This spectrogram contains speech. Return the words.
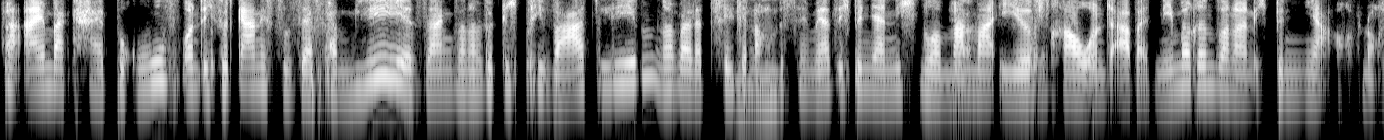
Vereinbarkeit, Beruf und ich würde gar nicht so sehr Familie sagen, sondern wirklich Privatleben, ne, weil da zählt mhm. ja noch ein mhm. bisschen mehr. Ich bin ja nicht nur Mama, ja. Ehefrau und Arbeitnehmerin, sondern ich bin ja auch noch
